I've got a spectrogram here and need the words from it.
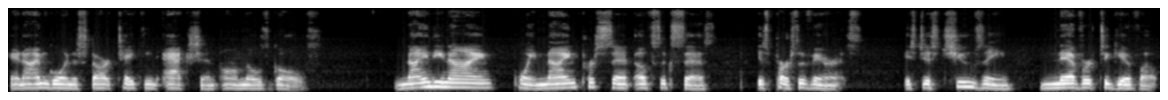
and I'm going to start taking action on those goals. 99.9% of success is perseverance. It's just choosing never to give up.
